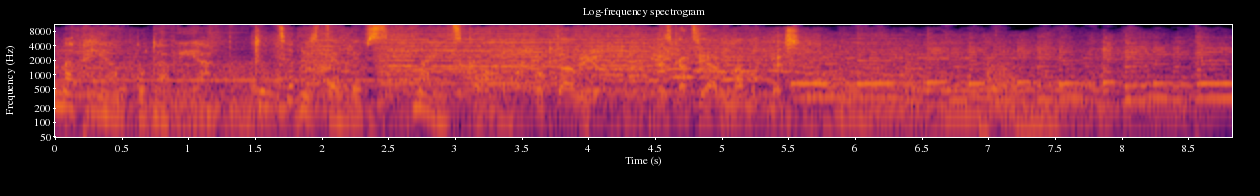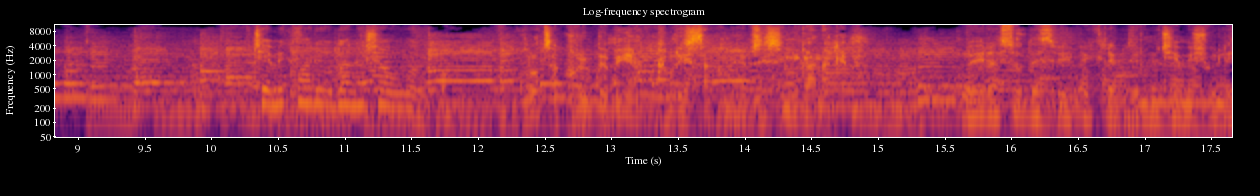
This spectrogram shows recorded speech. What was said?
მაფია უკვდავია, თუმცა მის წევრებს მაინც კლავენ. ოქტავიო, ეს კაცი არ უნდა მოკდეს. ჩემი ქმარი უდანაშაულო იყო. როცა ქრივდებიან, ქმრის საქმეებს ისინი განაგებენ. ვერასოდეს ვიფიქრებდი რომ ჩემი შვილი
